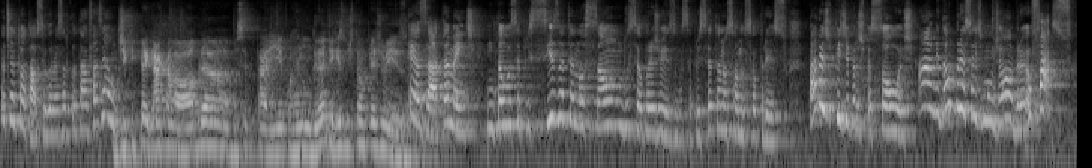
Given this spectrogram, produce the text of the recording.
eu tinha total segurança do que eu estava fazendo. De que pegar aquela obra você estaria correndo um grande risco de ter um prejuízo. Exatamente. Então você precisa ter noção do seu prejuízo, você precisa ter noção do seu preço. Para de pedir para as pessoas, ah, me dá um preço aí de mão de obra, eu faço.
